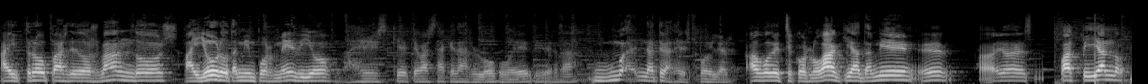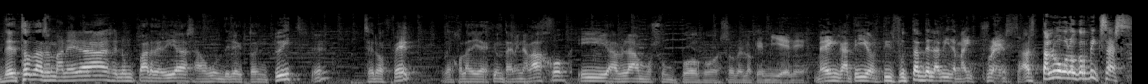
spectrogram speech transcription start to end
hay tropas de dos bandos, hay oro también por medio. Es que te vas a quedar loco, ¿eh? De verdad. No te voy a hacer spoiler. Algo de Checoslovaquia también, ¿eh? Vas pillando. De todas maneras, en un par de días hago un directo en Twitch, ¿eh? Dejo la dirección también abajo y hablamos un poco sobre lo que viene. Venga, tíos, disfrutad de la vida, my friends. ¡Hasta luego, loco pizzas!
